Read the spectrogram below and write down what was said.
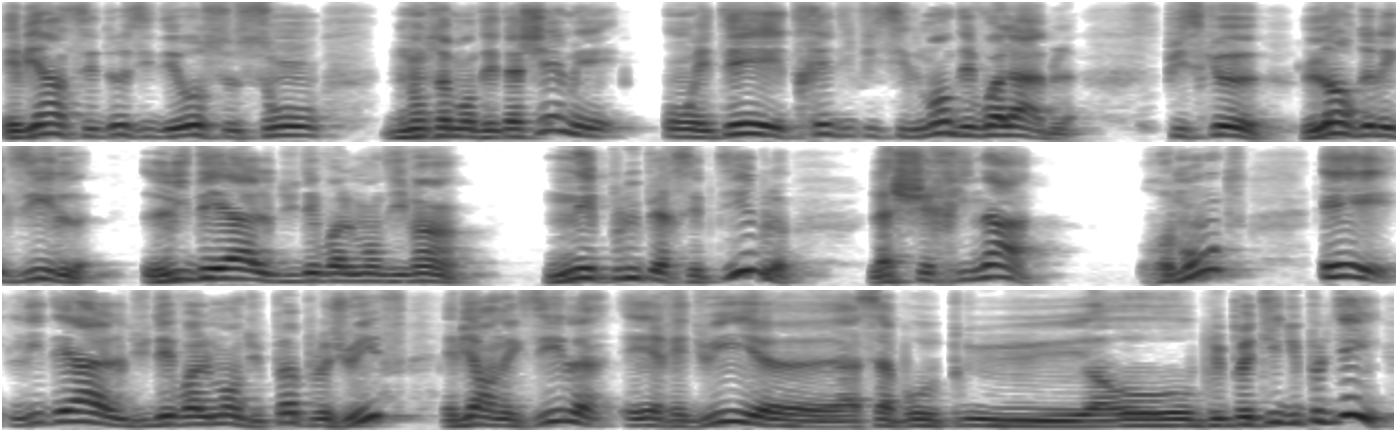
eh bien, ces deux idéaux se sont non seulement détachés, mais ont été très difficilement dévoilables. Puisque lors de l'exil, l'idéal du dévoilement divin n'est plus perceptible, la Shekhinah remonte, et l'idéal du dévoilement du peuple juif, eh bien, en exil, est réduit euh, à sa plus, au plus petit du petit.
